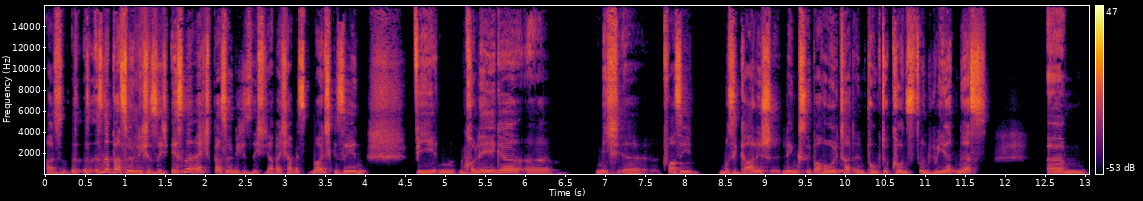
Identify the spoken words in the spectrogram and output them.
Also, es ist eine persönliche Sicht, ist eine echt persönliche Sicht. Aber ich habe jetzt neulich gesehen, wie ein, Kollege äh, mich äh, quasi musikalisch links überholt hat in puncto Kunst und Weirdness. Ähm,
